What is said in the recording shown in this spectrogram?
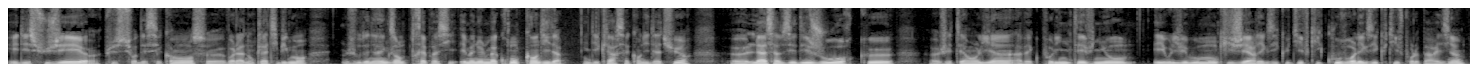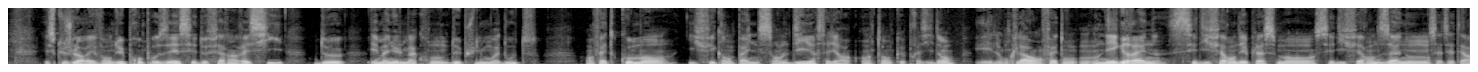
et des sujets euh, plus sur des séquences. Euh, voilà, donc là, typiquement, je vais vous donner un exemple très précis. Emmanuel Macron, candidat. Il déclare sa candidature. là, ça faisait des jours que j'étais en lien avec Pauline Thévenot et Olivier Beaumont qui gèrent l'exécutif, qui couvre l'exécutif pour le Parisien. Et ce que je leur ai vendu, proposé, c'est de faire un récit de Emmanuel Macron depuis le mois d'août en fait, comment il fait campagne sans le dire, c'est-à-dire en tant que président. Et donc là, en fait, on, égrène ses différents déplacements, ses différentes annonces, etc.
